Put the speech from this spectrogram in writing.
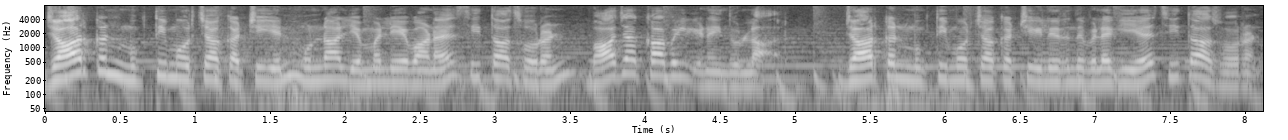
ஜார்க்கண்ட் முக்தி மோர்ச்சா கட்சியின் முன்னாள் எம்எல்ஏவான சீதா சோரன் பாஜகவில் இணைந்துள்ளார். ஜார்க்கண்ட் முக்தி மோர்ச்சா கட்சியிலிருந்து விலகிய சீதா சோரன்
